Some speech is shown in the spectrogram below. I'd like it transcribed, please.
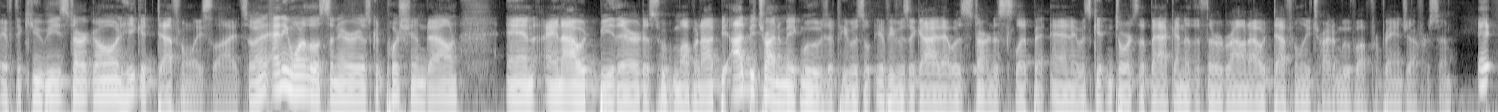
If the QBs start going, he could definitely slide. So any one of those scenarios could push him down, and and I would be there to swoop him up, and I'd be I'd be trying to make moves if he was if he was a guy that was starting to slip and it was getting towards the back end of the third round. I would definitely try to move up for Van Jefferson. It,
